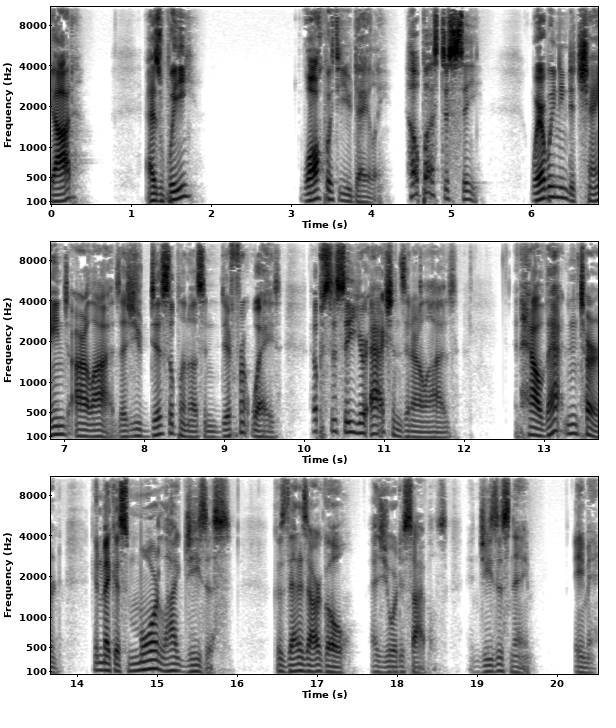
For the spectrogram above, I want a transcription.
God, as we walk with you daily, help us to see where we need to change our lives as you discipline us in different ways. Help us to see your actions in our lives and how that in turn can make us more like Jesus, because that is our goal as your disciples. In Jesus' name, amen.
